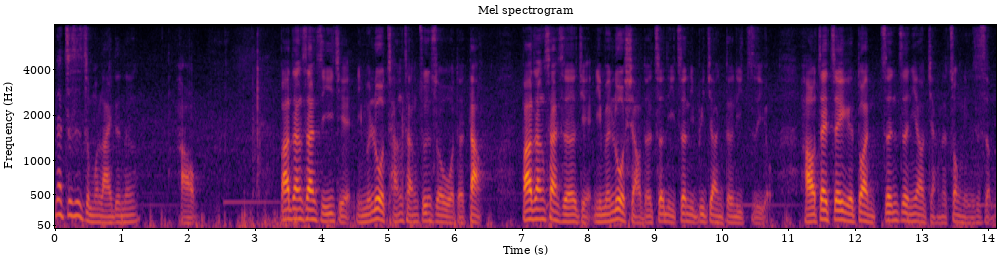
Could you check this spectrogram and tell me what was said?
那这是怎么来的呢？好，八章三十一节，你们若常常遵守我的道；八章三十二节，你们若晓得真理，真理必叫你得你自由。好，在这个段真正要讲的重点是什么？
